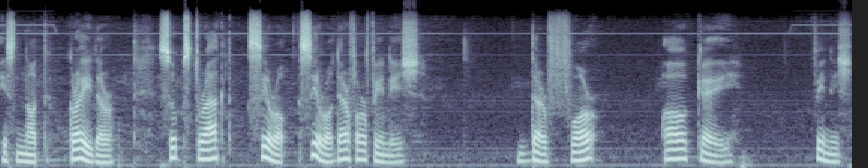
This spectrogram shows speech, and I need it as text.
is not greater. Subtract 0 0 therefore finish. Therefore okay finish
